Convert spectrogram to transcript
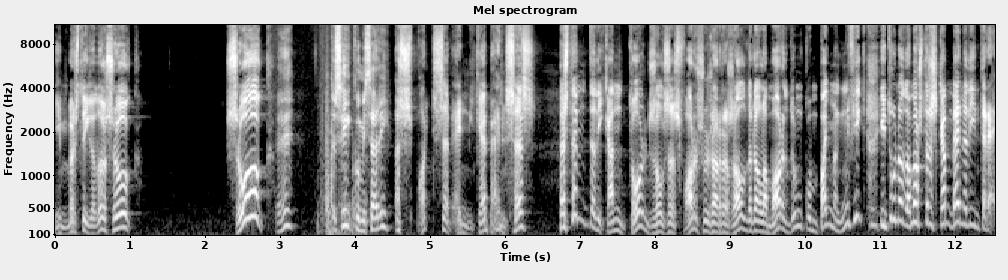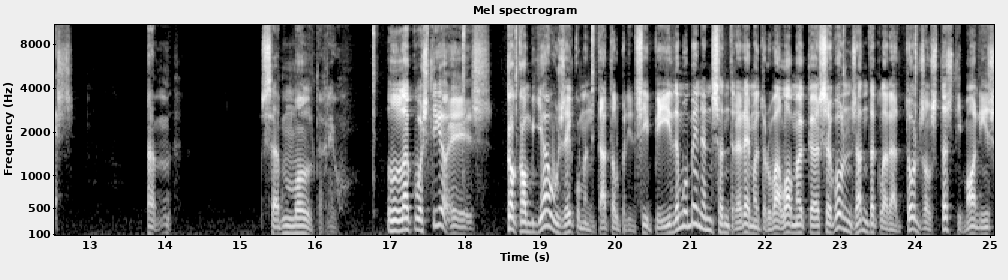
Investigador Suc! Suc! Eh? Sí, comissari? Es pot saber en què penses? Estem dedicant tots els esforços a resoldre la mort d'un company magnífic i tu no demostres cap mena d'interès. Um, sap molt de greu. La qüestió és que, com ja us he comentat al principi, i de moment ens centrarem a trobar l'home que, segons han declarat tots els testimonis,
